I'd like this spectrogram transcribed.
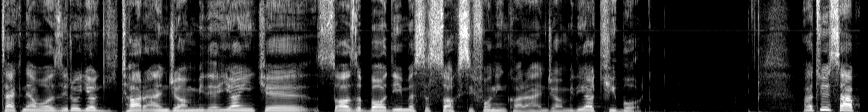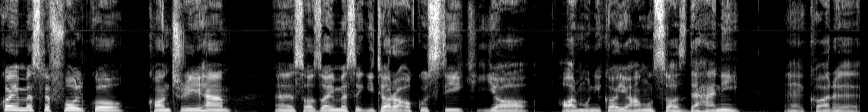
تکنوازی رو یا گیتار انجام میده یا اینکه ساز بادی مثل ساکسیفون این کار انجام میده یا کیبورد. و توی سبکایی مثل فولک و کانتری هم سازهایی مثل گیتار آکوستیک یا هارمونیکا یا همون سازدهنی کار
